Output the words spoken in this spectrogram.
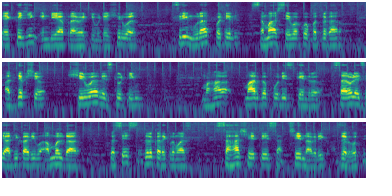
packaging India private limited Shirwal. Shri Murad Patel समाजसेवक व पत्रकार अध्यक्ष शिरवळ रेस्क्यू टीम महामार्ग पोलीस केंद्र सारोळ्याचे अधिकारी व अंमलदार तसेच सदर कार्यक्रमास सहाशे ते सातशे नागरिक हजर होते.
